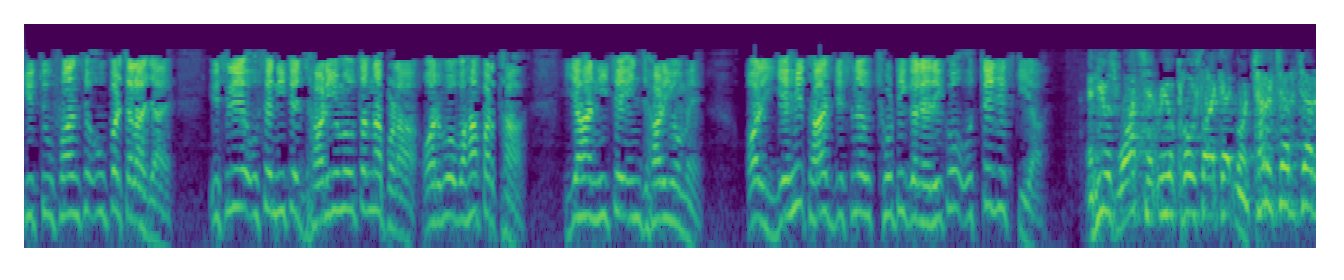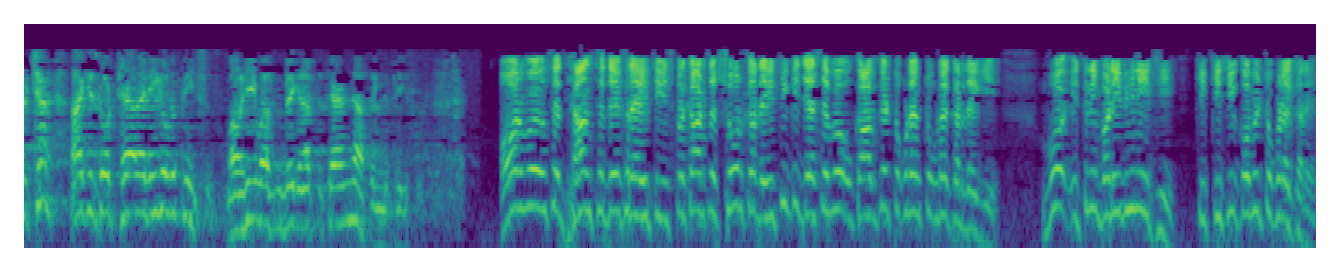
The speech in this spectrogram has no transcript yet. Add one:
कि तूफान से ऊपर चला जाए इसलिए उसे नीचे झाड़ियों में उतरना पड़ा और वो वहां पर था यहाँ नीचे इन झाड़ियों में और यही था जिसने उस छोटी गलेरी को उत्तेजित किया And he was watching it real close like that, going chatter, chatter, chatter, chatter, like he's going to tear that eagle to pieces. Well, he wasn't big enough to tear nothing to pieces. और वह उसे ध्यान से देख रही थी इस प्रकार से शोर कर रही थी कि जैसे वह उकाब के टुकड़े टुकड़े कर देगी। वो इतनी बड़ी भी नहीं थी कि किसी को भी टुकड़े करे।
